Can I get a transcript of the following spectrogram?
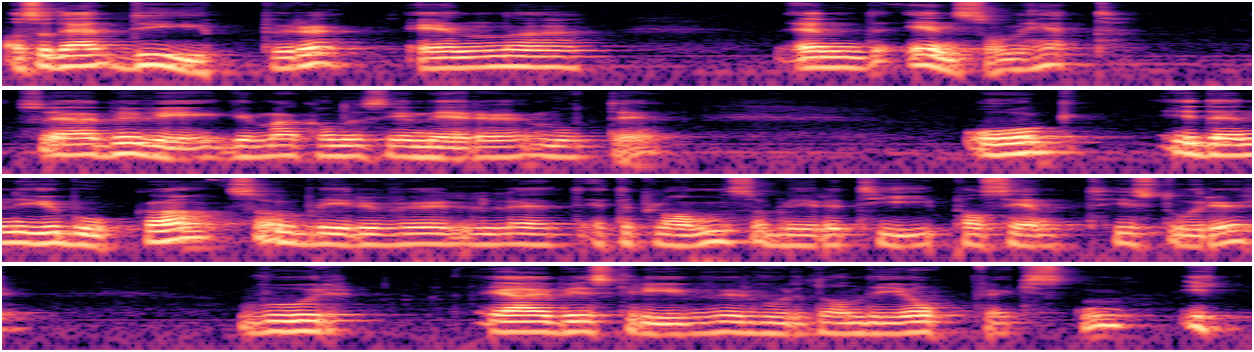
Altså det er dypere en, eh, en ensomhet. Så jeg beveger meg, kan du si, mer mot det. Og i den nye boka så blir det vel, etter planen, så blir det ti pasienthistorier. Hvor jeg beskriver hvordan de i oppveksten ikke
